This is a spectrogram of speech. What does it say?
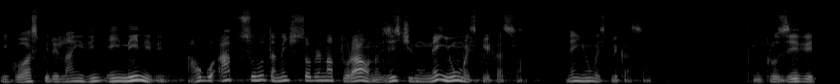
e gospe ele lá em, em Nínive. Algo absolutamente sobrenatural, não existe nenhuma explicação. Nenhuma explicação. Inclusive,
